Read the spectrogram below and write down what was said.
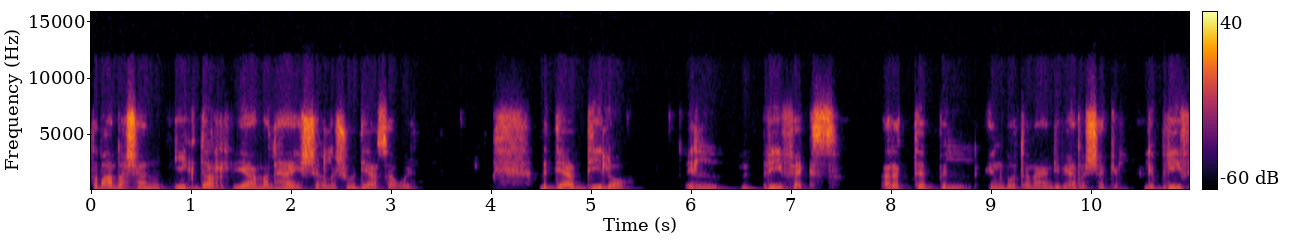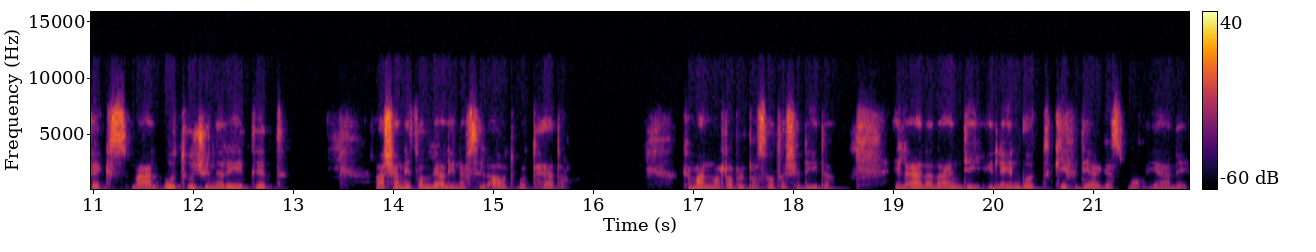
طبعا عشان يقدر يعمل هاي الشغلة شو بدي أسوي؟ بدي أدي له ال prefix أرتب ال input أنا عندي بهذا الشكل. ال prefix مع ال auto generated عشان يطلع لي نفس ال output هذا. كمان مرة ببساطة شديدة. الآن أنا عندي ال input كيف بدي أقسمه؟ يعني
